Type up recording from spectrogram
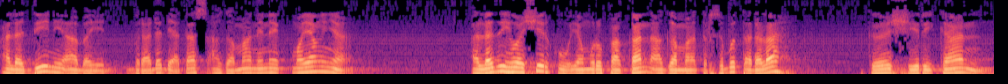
ala dini abain, berada di atas agama nenek moyangnya. Alladhi huwa syirku yang merupakan agama tersebut adalah kesyirikan.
